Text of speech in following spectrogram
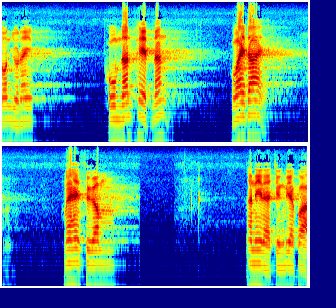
ตนอยู่ในภูมินั้นเพศนั้น ไว้ได้ ไม่ให้เสื่อม อันนี้แหละจึงเรียกว่า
